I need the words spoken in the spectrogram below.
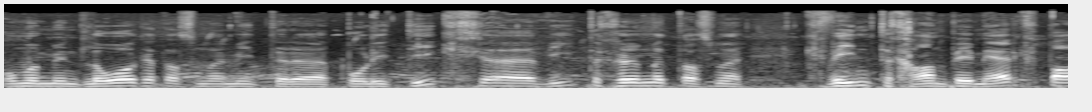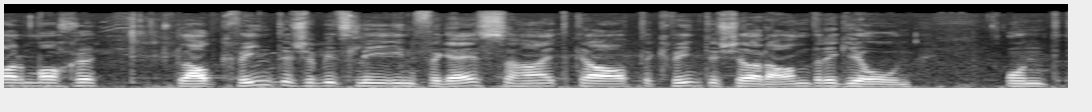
Und wir müssen schauen, dass wir mit der Politik äh, weiterkommen, dass man Quinte kann bemerkbar machen Ich glaube, Quinte ist ein bisschen in Vergessenheit geraten. Quinte ist ja eine Randregion. Und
